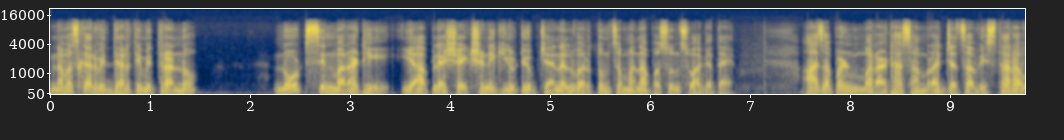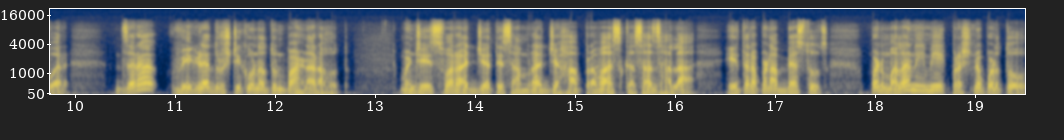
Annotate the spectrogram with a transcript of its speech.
नमस्कार विद्यार्थी मित्रांनो. नोट्स इन मराठी या आपल्या शैक्षणिक यूट्यूब चॅनलवर तुमचं मनापासून स्वागत आहे. आज आपण मराठा साम्राज्याचा विस्तारावर जरा वेगळ्या दृष्टिकोनातून पाहणार आहोत. म्हणजे स्वराज्य ते साम्राज्य हा प्रवास कसा झाला हे तर आपण अभ्यासतोच. पण मला नेहमी एक प्रश्न पडतो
